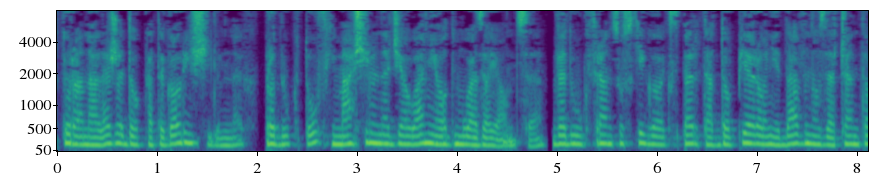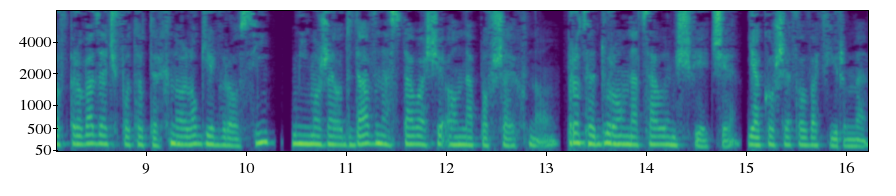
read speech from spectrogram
która należy do kategorii silnych produktów i ma silne działanie odmładzające. Według francuskiego eksperta dopiero niedawno zaczęto wprowadzać fototechnologię w Rosji, mimo że od dawna stała się ona powszechną procedurą na całym świecie. Jako szefowa firmy,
